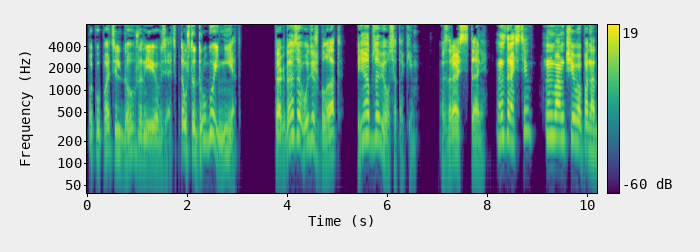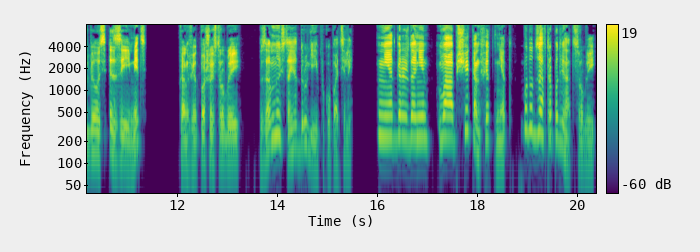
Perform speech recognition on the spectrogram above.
Покупатель должен ее взять, потому что другой нет. Тогда заводишь блат. Я обзавелся таким. Здрасте, Таня. Здрасте. Вам чего понадобилось заиметь? Конфет по 6 рублей. За мной стоят другие покупатели. Нет, гражданин, вообще конфет нет. Будут завтра по 12 рублей.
